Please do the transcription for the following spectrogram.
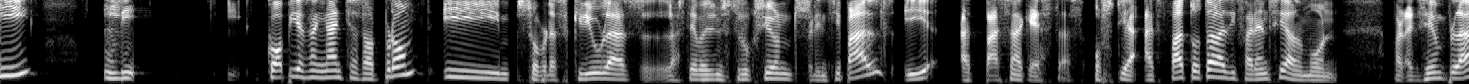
i li, còpies, enganxes el prompt i sobrescriu les, les teves instruccions principals i et passa aquestes. Hòstia, et fa tota la diferència del món. Per exemple,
